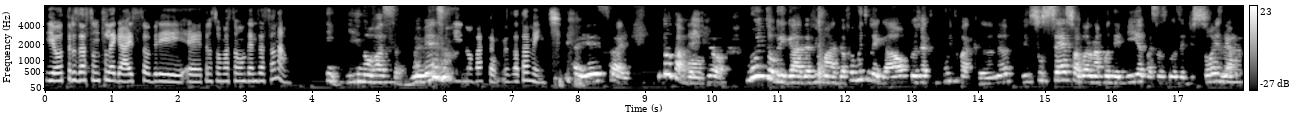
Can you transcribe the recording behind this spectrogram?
e outros assuntos legais sobre é, transformação organizacional. Sim, e inovação, não é mesmo? Inovação, exatamente. É isso aí. Então tá bom, viu? Muito obrigada, viu, Marga? Foi muito legal, projeto muito bacana. E sucesso agora na pandemia com essas duas edições, né?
